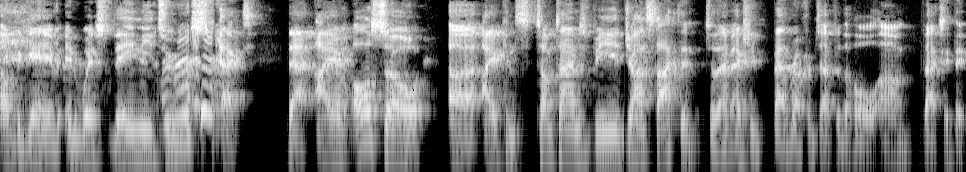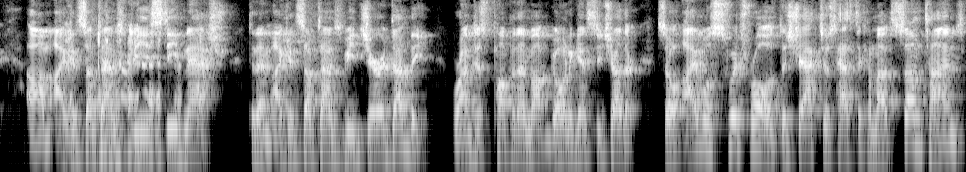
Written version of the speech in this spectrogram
of the game in which they need to respect that. I am also uh, I can sometimes be John Stockton to them. Actually, bad reference after the whole um, vaccine thing. Um, I can sometimes be Steve Nash to them. I can sometimes be Jared Dudley, where I'm just pumping them up, going against each other. So I will switch roles. The Shaq just has to come out sometimes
